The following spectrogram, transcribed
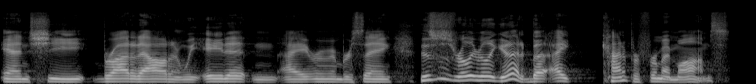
And she brought it out, and we ate it. And I remember saying, This was really, really good, but I kind of prefer my mom's.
